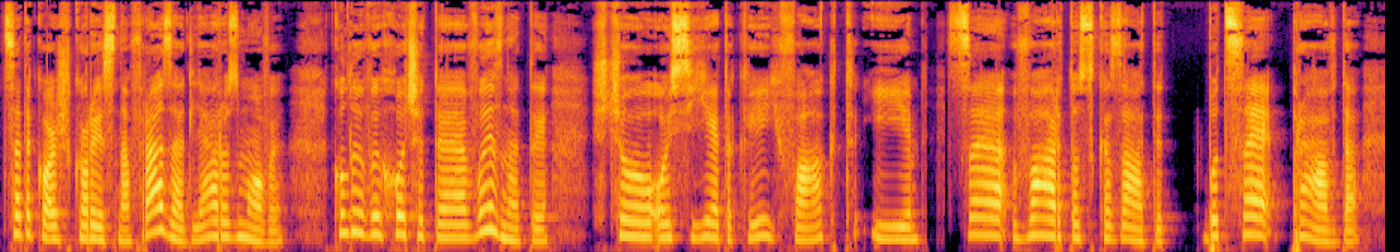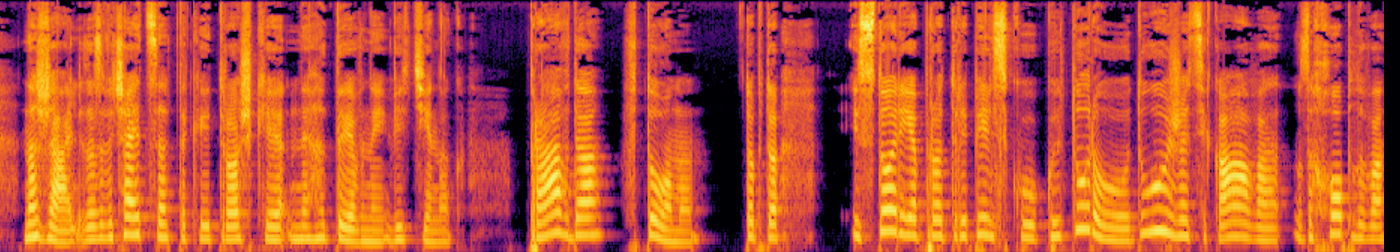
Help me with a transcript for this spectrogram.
Це також корисна фраза для розмови, коли ви хочете визнати, що ось є такий факт, і це варто сказати, бо це правда. На жаль, зазвичай це такий трошки негативний відтінок. Правда в тому. Тобто історія про трипільську культуру дуже цікава, захоплива,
